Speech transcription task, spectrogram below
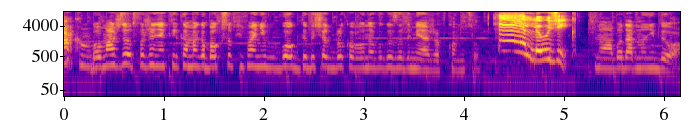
jaką? Bo masz do otworzenia kilka megaboxów i fajnie by było, gdybyś odblokował nowego zadymiarza w końcu. Luzik. No, bo dawno nie było.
